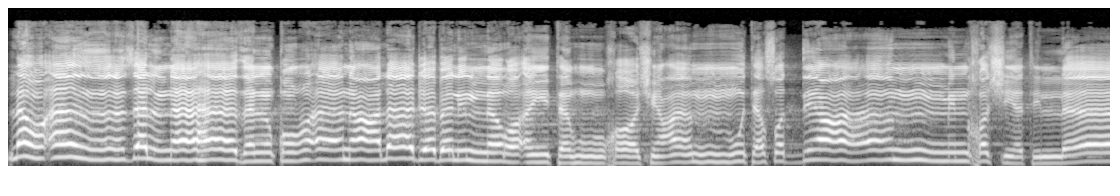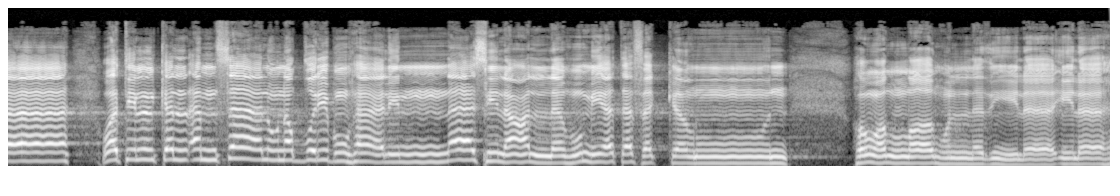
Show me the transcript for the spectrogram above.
لو أنزلنا هذا القرآن على جبل لرأيته خاشعا متصدعا من خشية الله. وتلك الأمثال نضربها للناس لعلهم يتفكرون. هو الله الذي لا إله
